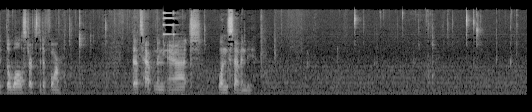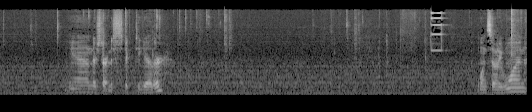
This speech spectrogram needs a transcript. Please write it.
it, the wall starts to deform. That's happening at 170. And they're starting to stick together. One seventy one.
